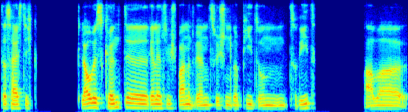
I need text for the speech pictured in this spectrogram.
das heißt, ich glaube, es könnte relativ spannend werden zwischen Rapid und Ried. Aber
